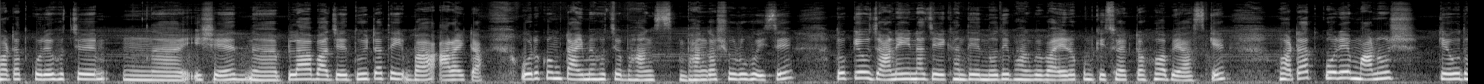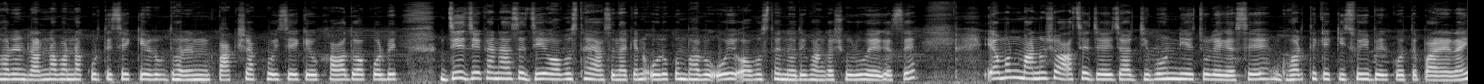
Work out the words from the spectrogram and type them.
হঠাৎ করে হচ্ছে ইসে প্লা বাজে দুইটা থেকে বা আড়াইটা, ওরকম টাইমে হচ্ছে ভাঙ ভাঙ্গা শুরু হয়েছে। তো কেউ জানেই না যে এখান দিয়ে নদী ভাঙবে বা এরকম কিছু একটা হবে আজকে। হঠাৎ করে মানুষ, কেউ ধরেন রান্না বান্না করতেছে, কেউ ধরেন পাক শাক হয়েছে, কেউ খাওয়া দাওয়া করবে, যে যেখানে আছে, যে অবস্থায় আছে না কেন, ওরকমভাবে ওই অবস্থায় নদী ভাঙ্গা শুরু হয়ে গেছে। এমন মানুষও আছে যে যার জীবন নিয়ে চলে গেছে, ঘর থেকে কিছুই বের করতে পারে নাই।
